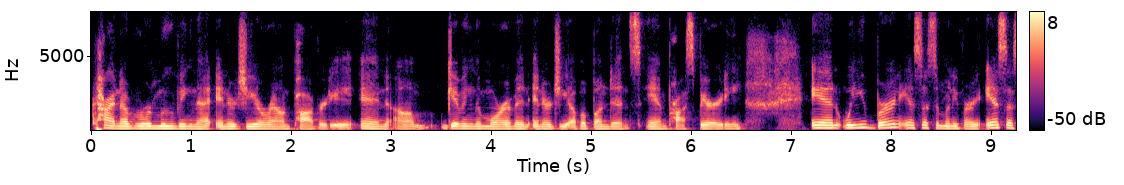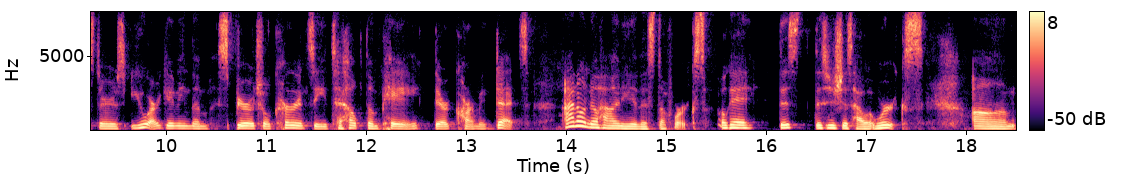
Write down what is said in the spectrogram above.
kind of removing that energy around poverty and um, giving them more of an energy of abundance and prosperity. And when you burn ancestor money for your ancestors, you are giving them spiritual currency to help them pay their karmic debts. I don't know how any of this stuff works, okay? This this is just how it works. Um,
